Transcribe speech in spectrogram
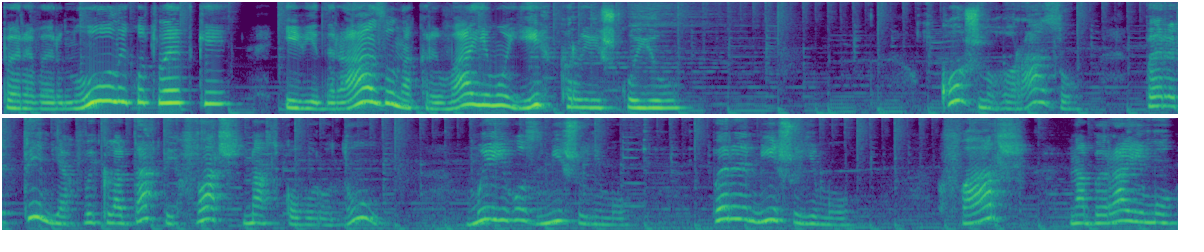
Перевернули котлетки і відразу накриваємо їх кришкою. Кожного разу перед тим, як викладати фарш на сковороду, ми його змішуємо перемішуємо. Фарш набираємо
